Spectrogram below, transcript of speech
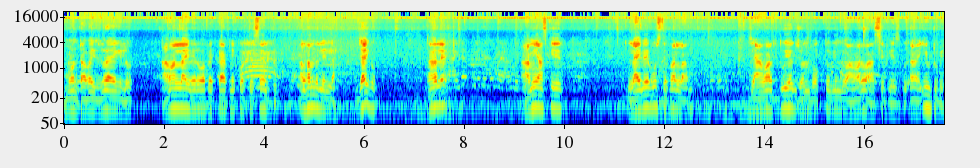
মনটা ভাই জোড়ায় গেল। আমার লাইভের অপেক্ষা আপনি করতেছেন, আলহামদুলিল্লাহ। যাই হোক, তাহলে আমি আজকে লাইভে বুঝতে পারলাম যে আমার দু একজন ভক্তবিন্দু আমারও আছে ফেসবুক ইউটিউবে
